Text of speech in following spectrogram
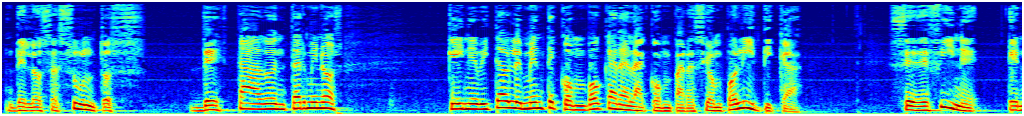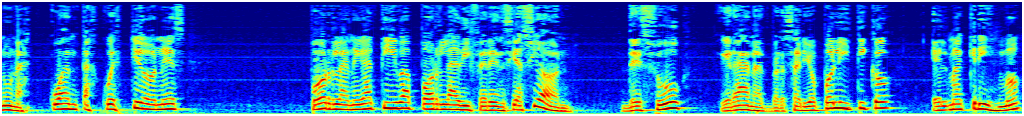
de los asuntos de Estado en términos que inevitablemente convocan a la comparación política. Se define en unas cuantas cuestiones por la negativa, por la diferenciación de su gran adversario político, el macrismo,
